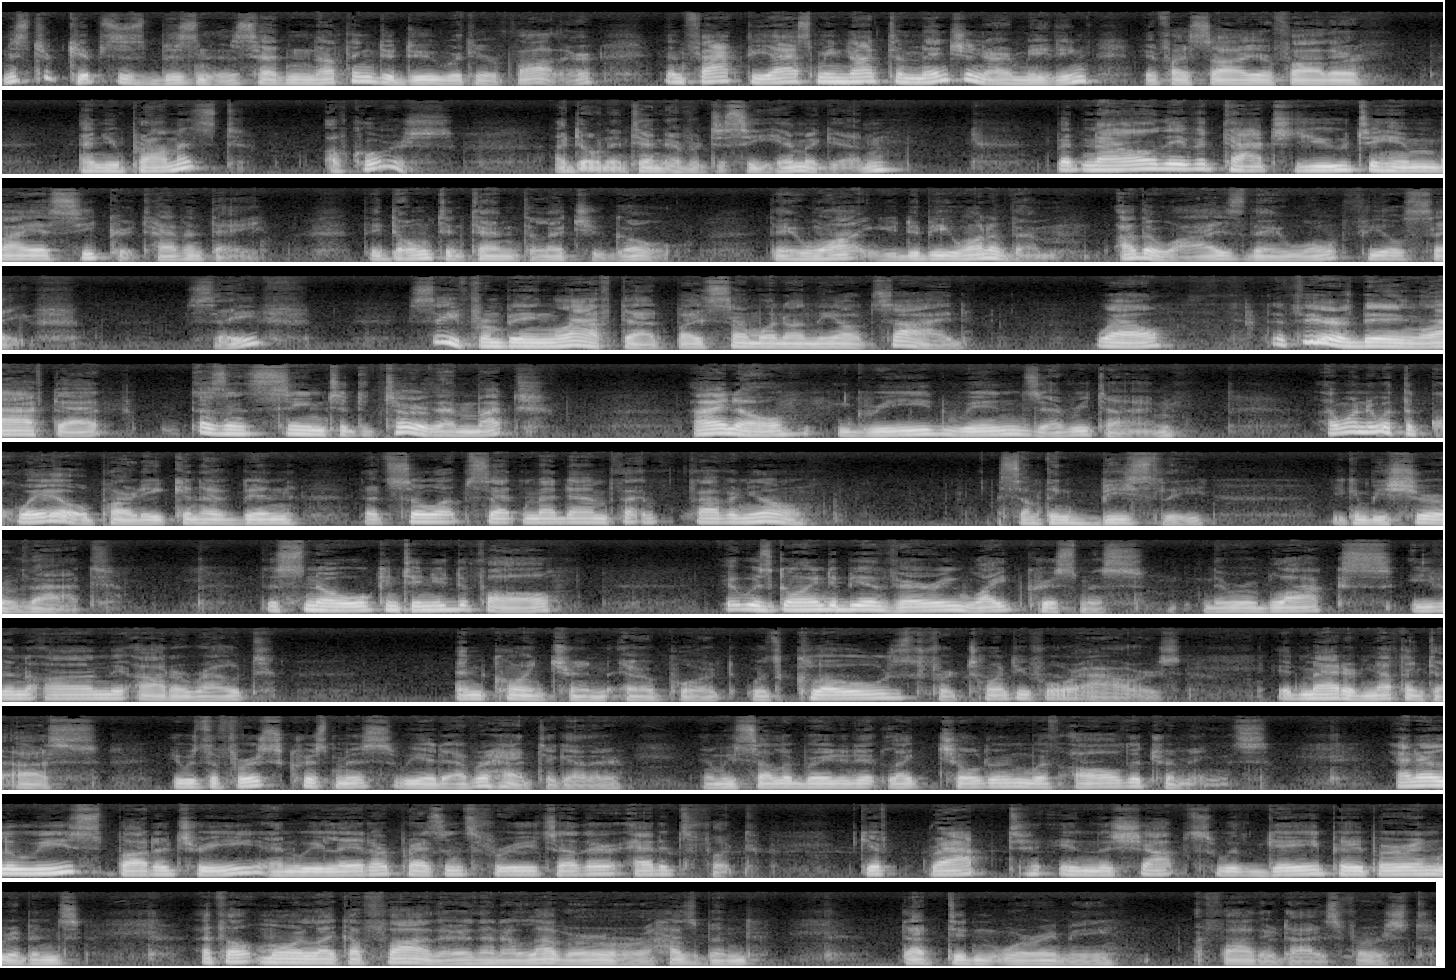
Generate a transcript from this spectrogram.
Mr. Kipps's business had nothing to do with your father. In fact, he asked me not to mention our meeting if I saw your father. And you promised? Of course. I don't intend ever to see him again. But now they've attached you to him by a secret, haven't they? They don't intend to let you go. They want you to be one of them. Otherwise, they won't feel safe. Safe? Safe from being laughed at by someone on the outside. Well, the fear of being laughed at doesn't seem to deter them much. I know, greed wins every time. I wonder what the quail party can have been that so upset Madame Faverjon. Something beastly, you can be sure of that. The snow continued to fall. It was going to be a very white Christmas. There were blocks even on the auto route, and Cointrin Airport was closed for 24 hours. It mattered nothing to us. It was the first Christmas we had ever had together, and we celebrated it like children with all the trimmings. Anna Louise bought a tree, and we laid our presents for each other at its foot. Gift wrapped in the shops with gay paper and ribbons. I felt more like a father than a lover or a husband. That didn't worry me. A father dies first.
